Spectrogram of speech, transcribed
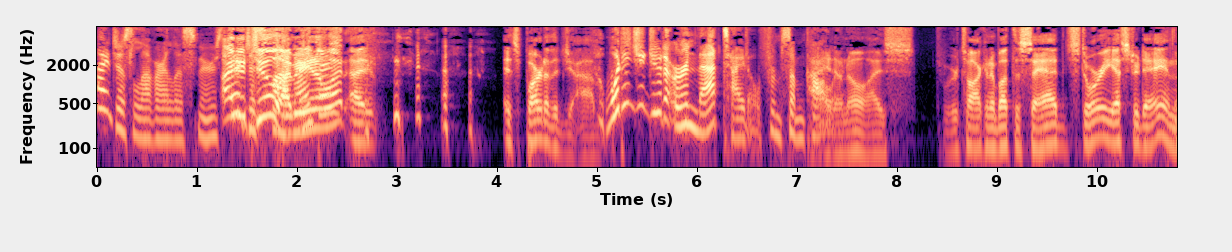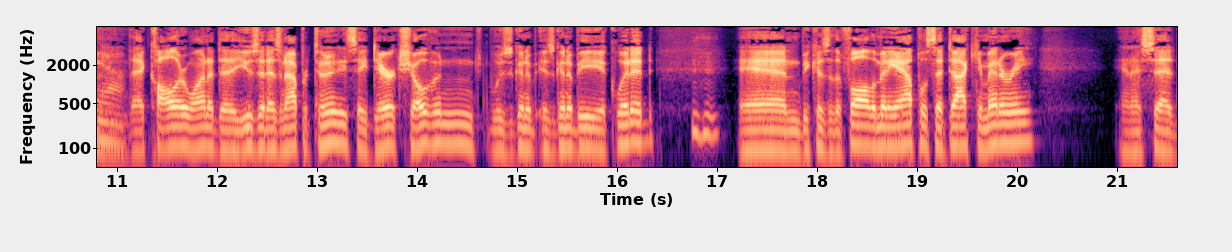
I just love our listeners. I They're do too. fun, I mean, you know what? I, it's part of the job. What did you do to earn that title from some caller? I don't know. I we were talking about the sad story yesterday, and Yeah. that caller wanted to use it as an opportunity to say Derek Chauvin was going to is going to be acquitted, Mm-hmm. and because of the fall of Minneapolis, that documentary. And I said,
